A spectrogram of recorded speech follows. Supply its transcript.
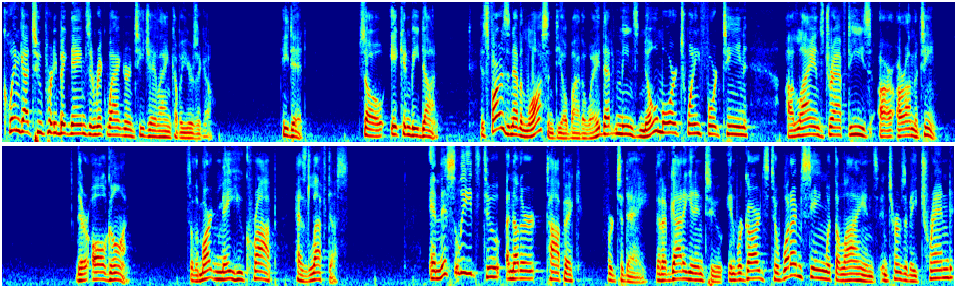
Quinn got two pretty big names in Rick Wagner and TJ Lang a couple years ago. He did. So it can be done. As far as the Nevin Lawson deal, by the way, that means no more 2014 uh, Lions draftees are, are on the team. They're all gone. So the Martin Mayhew crop has left us. And this leads to another topic for today that I've got to get into in regards to what I'm seeing with the Lions in terms of a trend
